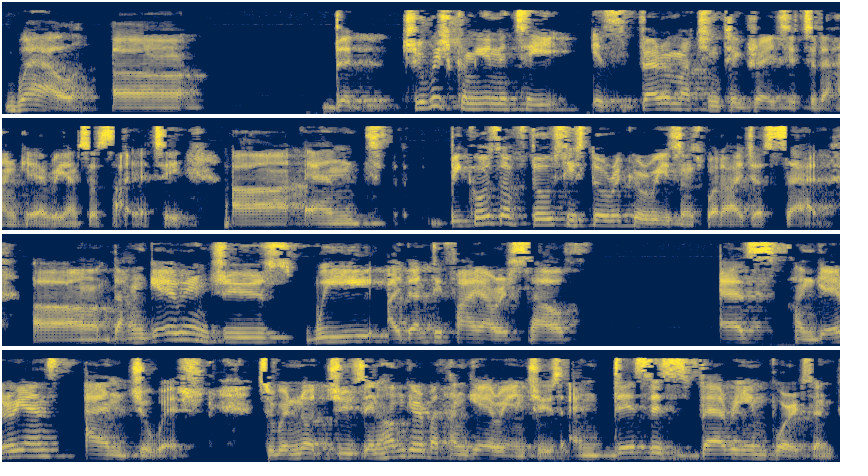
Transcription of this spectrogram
Well, uh, the Jewish community is very much integrated to the Hungarian society. Uh, and because of those historical reasons, what I just said, uh, the Hungarian Jews, we identify ourselves as Hungarians and Jewish. So we're not Jews in Hungary, but Hungarian Jews. And this is very important.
